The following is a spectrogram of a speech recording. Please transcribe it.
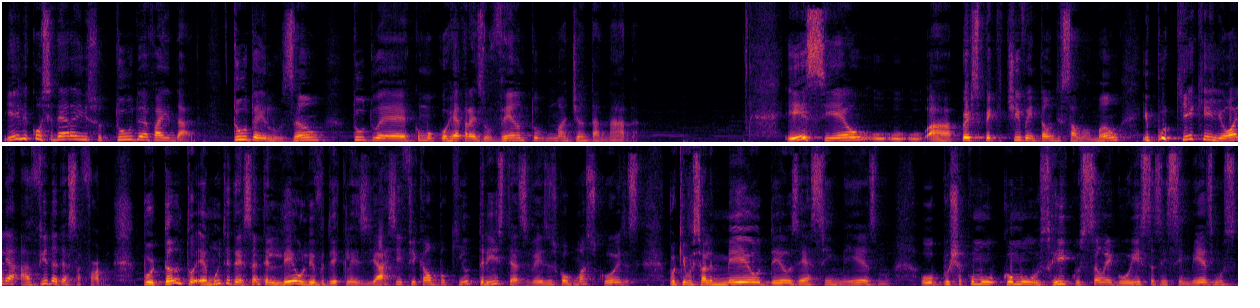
e ele considera isso: tudo é vaidade. Tudo é ilusão, tudo é como correr atrás do vento, não adianta nada. Esse é o, o, a perspectiva então de Salomão e por que, que ele olha a vida dessa forma. Portanto, é muito interessante ler o livro de Eclesiastes e ficar um pouquinho triste às vezes com algumas coisas, porque você olha, meu Deus, é assim mesmo. Ou puxa, como, como os ricos são egoístas em si mesmos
